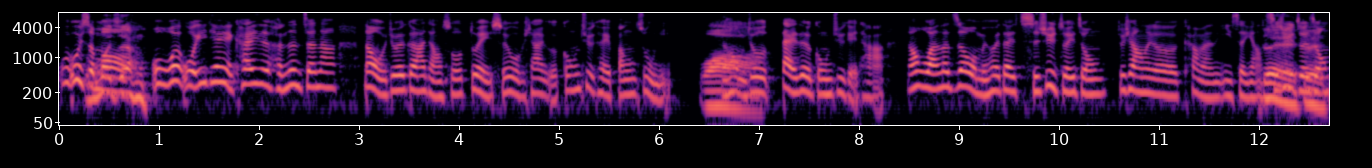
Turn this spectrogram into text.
为为什么我我我一天也开得很认真啊？那我就会跟他讲说，对，所以我们现在有个工具可以帮助你，哇然后我们就带这个工具给他，然后完了之后，我们会再持续追踪，就像那个看完医生一样，持续追踪，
